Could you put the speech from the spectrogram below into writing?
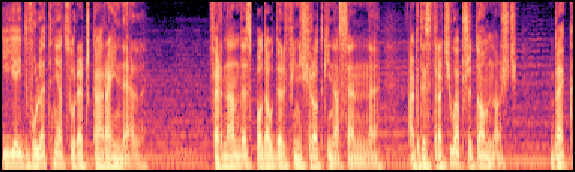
i jej dwuletnia córeczka Rainel. Fernandez podał Delfin środki nasenne, a gdy straciła przytomność, Beck,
